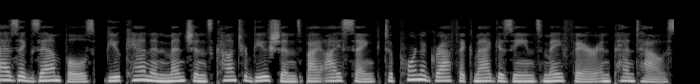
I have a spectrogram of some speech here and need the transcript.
As examples, Buchanan mentions contributions by Eysenck to pornographic magazines Mayfair and Penthouse.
